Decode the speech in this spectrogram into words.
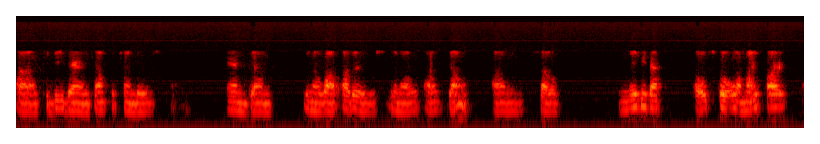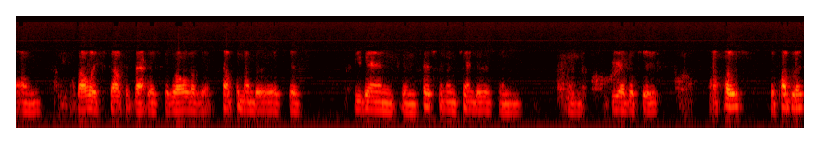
uh, to be there in council chambers, and um, you know, while others, you know, uh, don't. Um, so maybe that's old school on my part. Um, I've always felt that that was the role of the council member is to be there in, in person in chambers and, and be able to uh, host the public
